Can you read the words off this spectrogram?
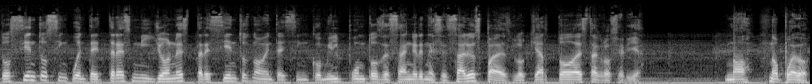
253.395.000 puntos de sangre necesarios para desbloquear toda esta grosería. No, no puedo.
